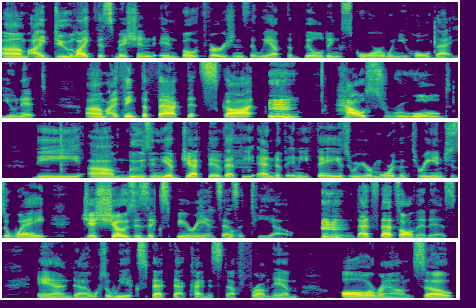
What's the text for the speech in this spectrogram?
Um, I do like this mission in both versions that we have the building score when you hold that unit. Um, I think the fact that Scott house ruled the um, losing the objective at the end of any phase where you're more than three inches away just shows his experience as a TO. that's that's all that is, and uh, so we expect that kind of stuff from him all around. So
